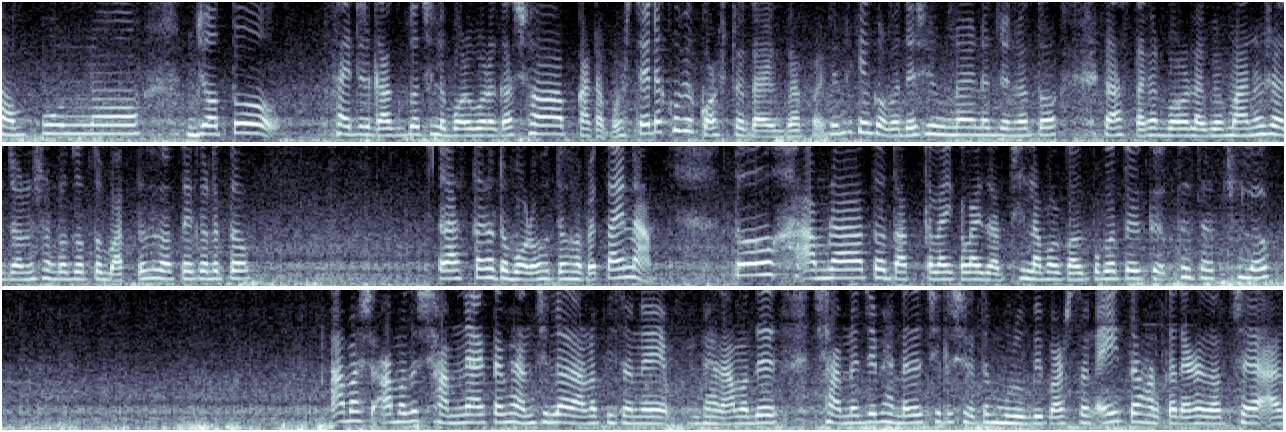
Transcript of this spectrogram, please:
সম্পূর্ণ যত সাইডের গাছগুলো ছিল, বড় বড় গাছ সব কাটা পড়ছে। এটা খুবই কষ্টদায়ক ব্যাপার। কিন্তু কী করব, দেশের উন্নয়নের জন্য তো রাস্তাঘাট বড় লাগবে। মানুষ আর জনসংখ্যা যত বাড়তেছে, তাতে করে তো রাস্তাঘাটও বড় হতে হবে, তাই না? তো আমরা তো দাঁত কালাই কালাই যাচ্ছিলাম আর গল্প করতে করতে যাচ্ছিলাম। আমার আমাদের সামনে একটা ভ্যান ছিল আর আমরা পিছনে ভ্যান। আমাদের সামনে যে ভ্যানটাতে ছিল, সেটাতে মুরব্বী পার্সন এই তো হালকা দেখা যাচ্ছে, আর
